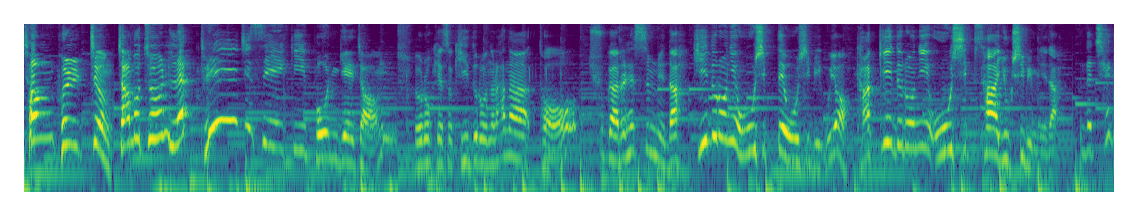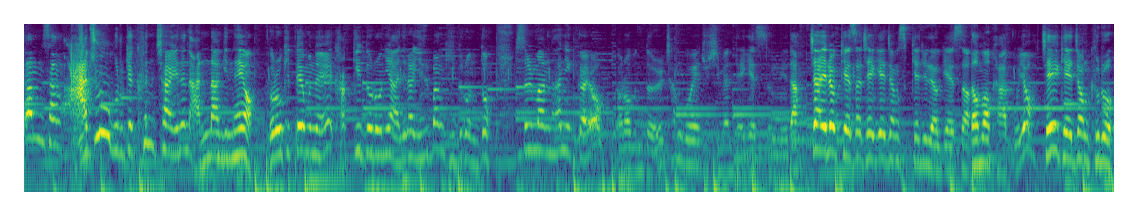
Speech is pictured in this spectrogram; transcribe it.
청불증. 자 아무튼 랩트위지 새끼 본 계정. 요렇게 해서 기드론을 하나 더 추가를 했습니다. 기드론이 50대 50이고요. 각 기드론이 54 60입니다. 근데 체감상 아주 그렇게 큰 차이는 안 나긴 해요. 그렇기 때문에 각 기드론이 아니라 일반 기드론도 쓸만하니까요. 여러분들 참고해 주시면 되겠습니다. 자 이렇게 해서 제 계정 스케줄 여기에서 넘어가고요. 제 계정 그룹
